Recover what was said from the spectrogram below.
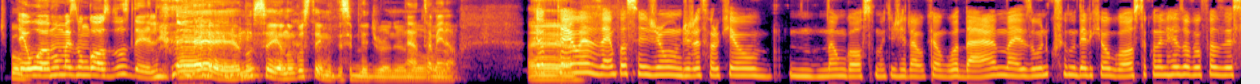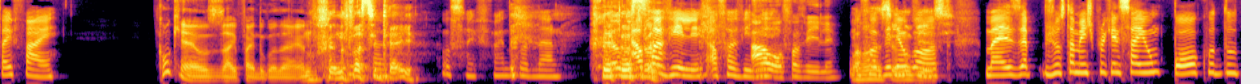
tipo. Eu amo, mas não gosto dos dele. É, eu não sei, eu não gostei muito desse Blade Runner É, novo. também não. É, Eu tenho um exemplo, assim, de um diretor que eu não gosto muito em geral, que é o Godard, mas o único filme dele que eu gosto é quando ele resolveu fazer sci-fi. Qual que é o sci-fi do Godard? Eu não, eu não faço ideia. O sci-fi do Godard. Eu- Alphaville, Alphaville. Ah, o Alphaville. O Alphaville eu vi gosto. esse. Mas é justamente porque ele saiu um pouco do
